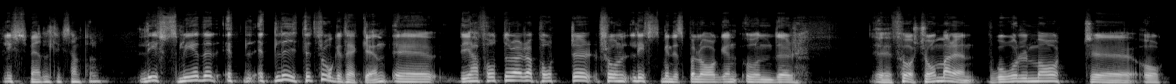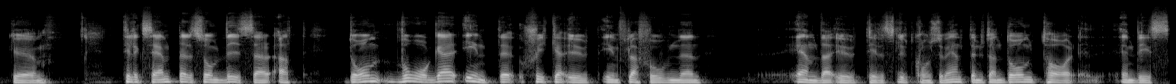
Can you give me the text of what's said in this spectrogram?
Livsmedel till exempel? Livsmedel, ett, ett litet frågetecken. Eh, vi har fått några rapporter från livsmedelsbolagen under eh, försommaren. Walmart, Eh, Eh, och eh, till exempel som visar att de vågar inte skicka ut inflationen ända ut till slutkonsumenten utan de tar en viss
